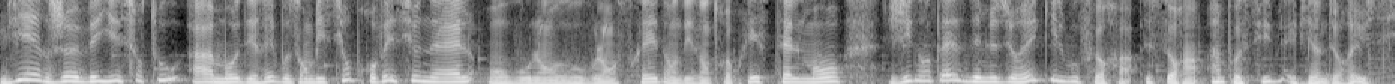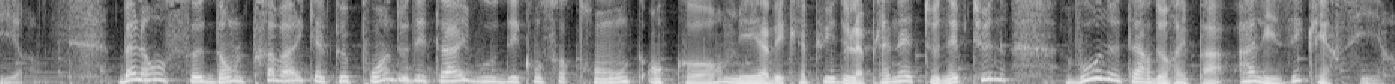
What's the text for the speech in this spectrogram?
Vierge, veillez surtout à modérer vos ambitions professionnelles. En vous vous lancerez dans des entreprises tellement gigantesques, démesurées qu'il vous fera, sera impossible eh bien, de réussir. Balance, dans le travail, quelques points de détail vous déconcerteront encore, mais avec l'appui de la planète Neptune, vous ne tarderez pas à les éclaircir.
